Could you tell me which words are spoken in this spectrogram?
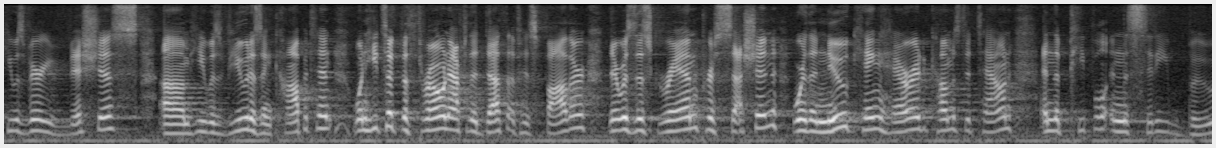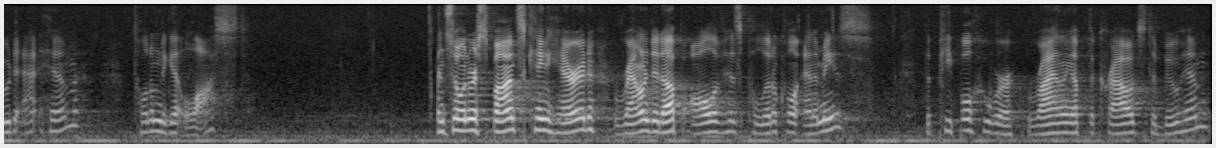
He was very vicious. Um, he was viewed as incompetent. When he took the throne after the death of his father, there was this grand procession where the new King Herod comes to town, and the people in the city booed at him, told him to get lost. And so, in response, King Herod rounded up all of his political enemies, the people who were riling up the crowds to boo him,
